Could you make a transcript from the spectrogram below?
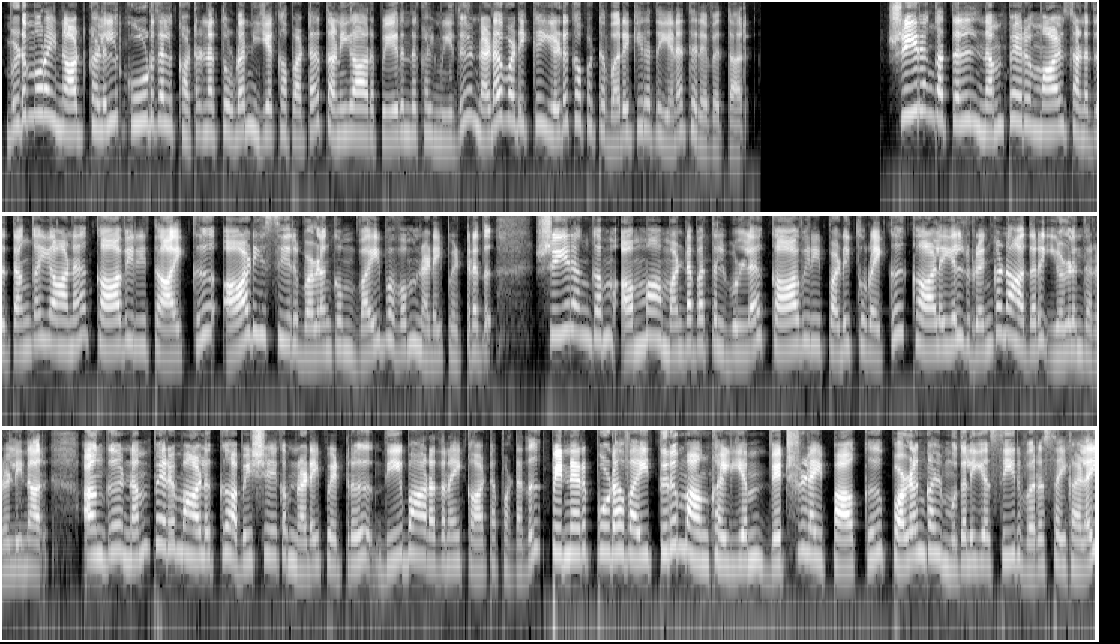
விடுமுறை நாட்களில் கூடுதல் கட்டணத்துடன் இயக்கப்பட்ட தனியார் பேருந்துகள் மீது நடவடிக்கை எடுக்கப்பட்டு வருகிறது என தெரிவித்தார். ஸ்ரீரங்கத்தில் நம்பெருமாள் தனது தங்கையான காவிரி தாய்க்கு ஆடி சீர் வழங்கும் வைபவம் நடைபெற்றது. ஸ்ரீரங்கம் அம்மா மண்டபத்தில் உள்ள காவிரி படித்துறைக்கு காலையில் ரெங்கநாதர் எழுந்தருளினார். அங்கு நம்பெருமாளுக்கு அபிஷேகம் நடைபெற்று தீபாரதனை காட்டப்பட்டது. பின்னர் புடவை திருமாங்கல்யம் வெற்றிலைப்பாக்கு பழங்கள் முதலிய சீர்வரிசைகளை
